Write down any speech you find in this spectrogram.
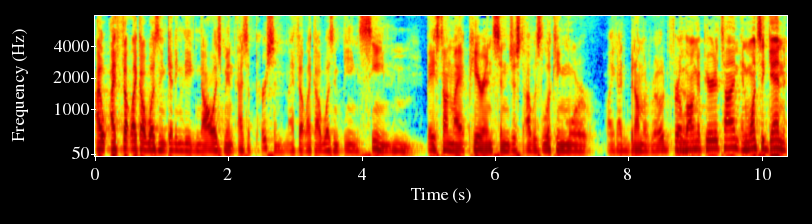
I, I felt like I wasn't getting the acknowledgement as a person. I felt like I wasn't being seen Hmm. based on my appearance and just I was looking more like I'd been on the road for a longer period of time. And once again,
